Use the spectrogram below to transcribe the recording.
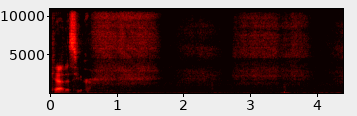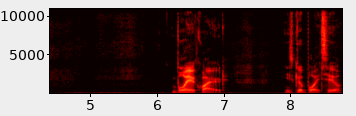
Cat is here. Boy acquired. He's good boy too.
